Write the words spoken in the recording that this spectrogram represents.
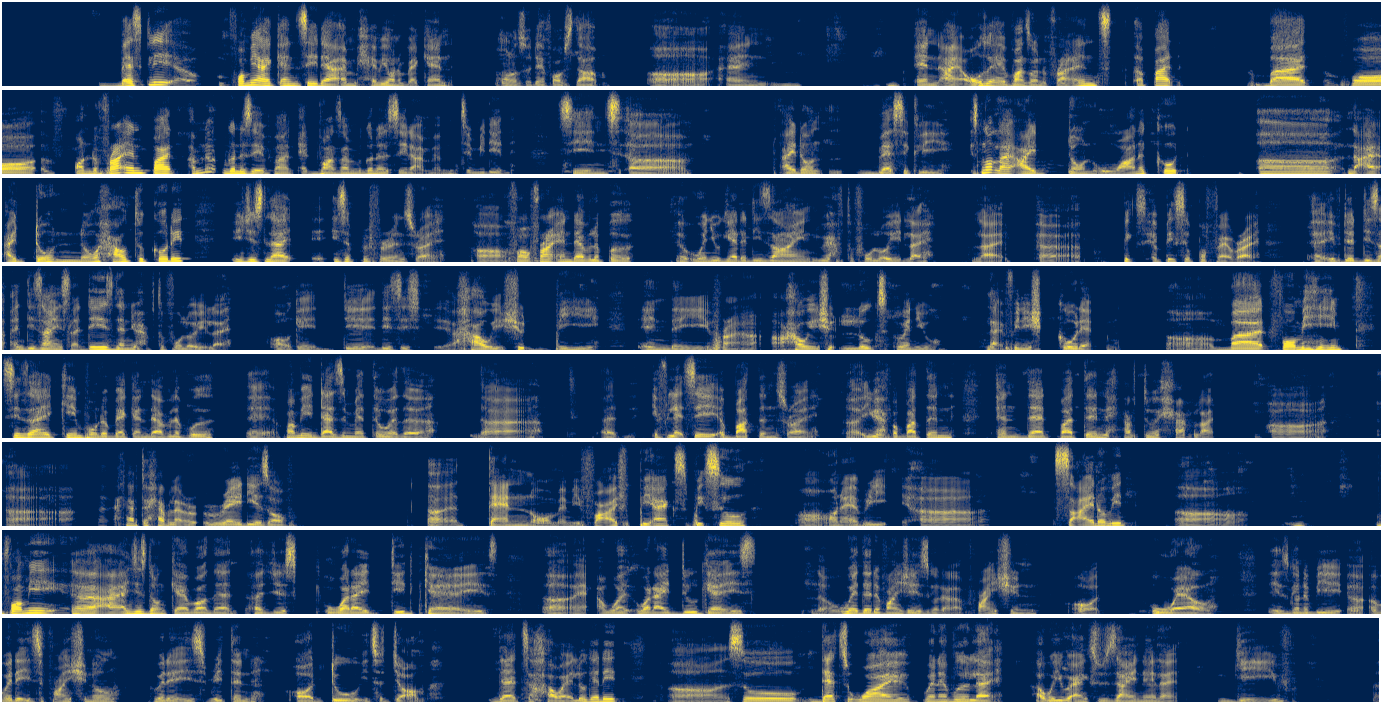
Basically, uh, for me, I can say that I'm heavy on the back end, also DevOps stuff. Uh, and and I also advance on the front end uh, part. But for on the front end part, I'm not gonna say advanced. I'm gonna say that I'm intermediate, since uh I don't basically. It's not like I don't wanna code Uh, like I, I don't know how to code it. It's just like it's a preference, right? Uh, for front end developer, uh, when you get a design, you have to follow it like like uh pixel pixel perfect, right? Uh, if the design design is like this, then you have to follow it like okay, the, this is how it should be in the front, uh, how it should look when you like finish code it Uh, but for me, since I came from the backend developer, uh, for me it doesn't matter whether uh, uh, if let's say a buttons right, uh, you have a button and that button have to have like uh, have to have like a radius of uh, 10 or maybe 5 px pixel on every uh, side of it for me uh, i just don't care about that. I just what i did care is uh, what what i do care is you know, whether the function is gonna function or well is gonna be uh, whether it's functional whether it's written or do its a job. That's how i look at it. Uh so that's why whenever like our ux designer like gave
